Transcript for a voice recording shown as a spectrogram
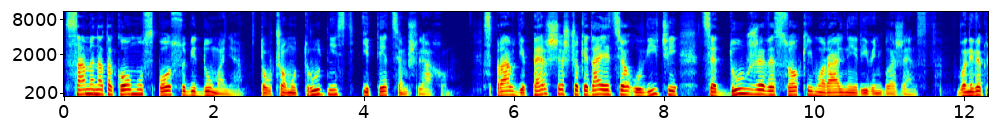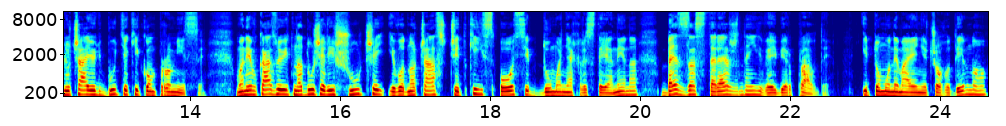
саме на такому способі думання, то в чому трудність іти цим шляхом? Справді, перше, що кидається у вічі, це дуже високий моральний рівень блаженств. Вони виключають будь-які компроміси, вони вказують на дуже рішучий і водночас чіткий спосіб думання християнина, беззастережний вибір правди. І тому немає нічого дивного,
